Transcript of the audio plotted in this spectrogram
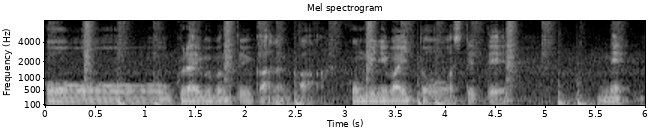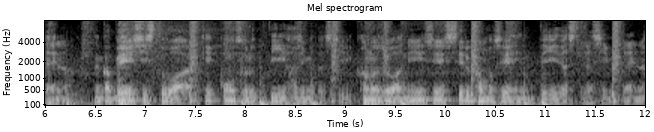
こう暗い部分というかなんかコンビニバイトをしててねみたいな。なんかベーシストは結婚するって言い始めたし彼女は妊娠してるかもしれへんって言い出してたしみたいな。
